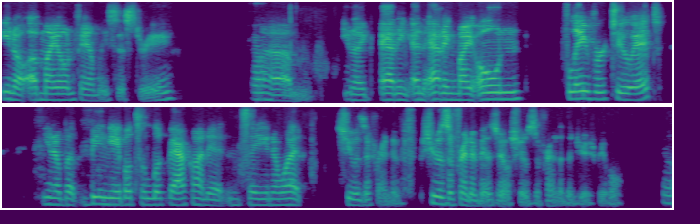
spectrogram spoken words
you know of my own family's history yeah. um you know like adding and adding my own flavor to it you know, but being able to look back on it and say, you know what, she was a friend of she was a friend of Israel. She was a friend of the Jewish people. Yeah.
